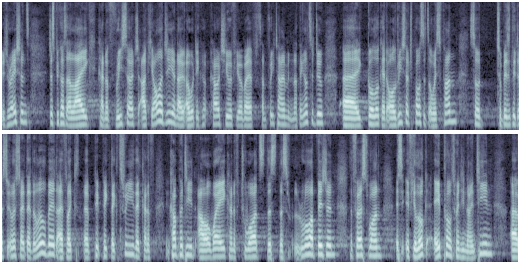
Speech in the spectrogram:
iterations, just because I like kind of research archaeology, and I, I, would encourage you if you ever have some free time and nothing else to do, uh, go look at all research posts. It's always fun. So so basically just to illustrate that a little bit, I've like uh, picked like three that kind of accompanied our way kind of towards this, this roll-up vision. The first one is if you look, April 2019, uh,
